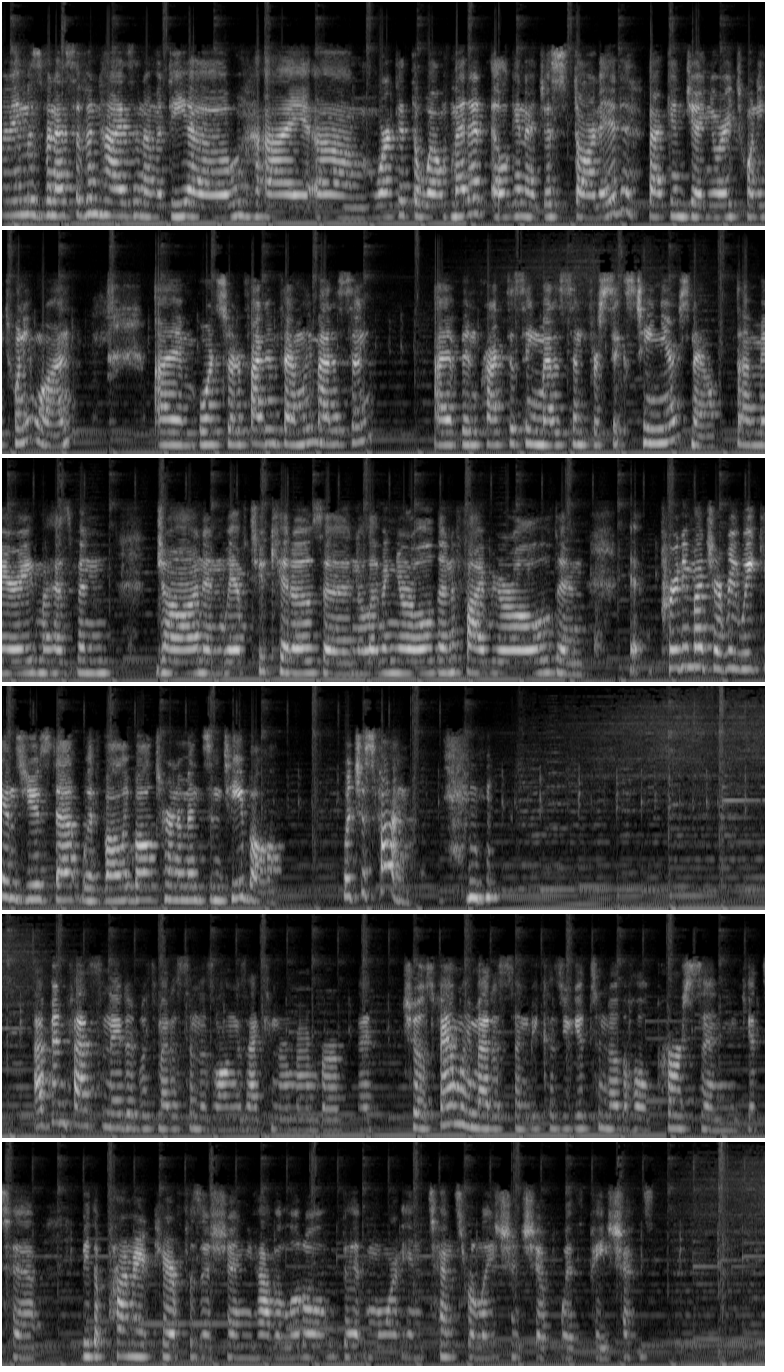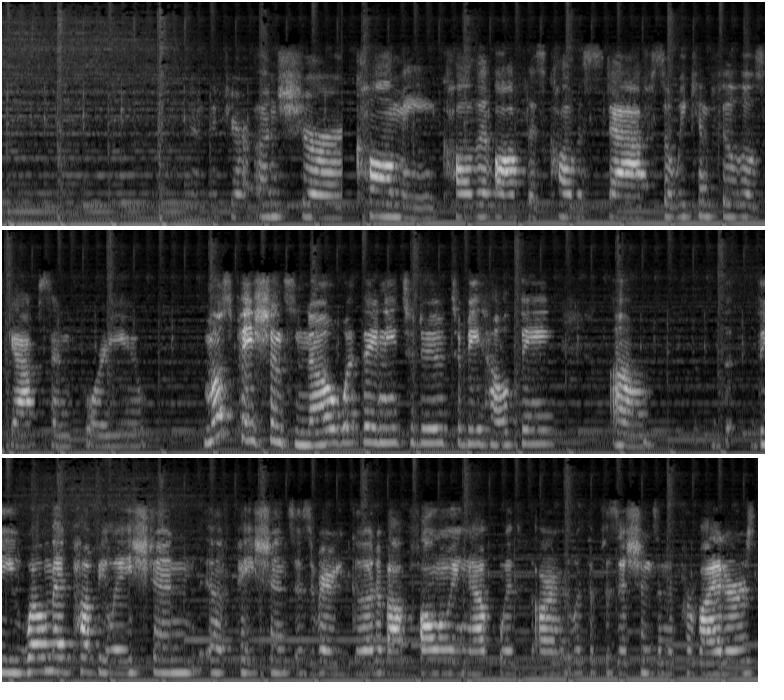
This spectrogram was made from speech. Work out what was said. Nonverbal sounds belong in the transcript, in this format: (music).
My name is Vanessa Ven Huizen. I'm a DO. I um, work at the WellMed at Elgin. I just started back in January 2021. I'm board certified in family medicine. I have been practicing medicine for 16 years now. I'm married, my husband John, and we have two kiddos an 11 year old and a five year old. And pretty much every weekend's used up with volleyball tournaments and t ball, which is fun. (laughs) I've been fascinated with medicine as long as I can remember. I chose family medicine because you get to know the whole person, you get to be the primary care physician, you have a little bit more intense relationship with patients. And if you're unsure, call me, call the office, call the staff so we can fill those gaps in for you. Most patients know what they need to do to be healthy. Um, the WellMed population of patients is very good about following up with our with the physicians and the providers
